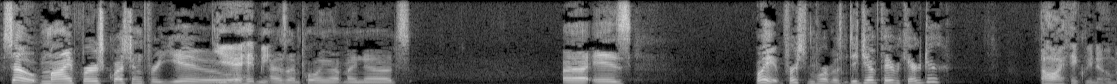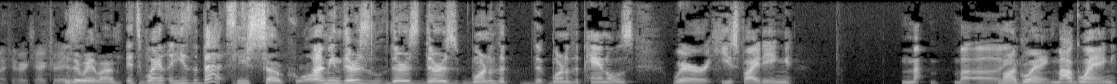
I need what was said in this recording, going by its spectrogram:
So my first question for you, Yeah, hit me. As I'm pulling up my notes, uh, is wait first and foremost, did you have a favorite character? Oh, I think we know who my favorite character is. Is it Waylon? It's Waylon. He's the best. He's so cool. I mean, there's there's there's one of the, the one of the panels where he's fighting Ma, Ma, uh, Ma Guang. Ma Guang,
